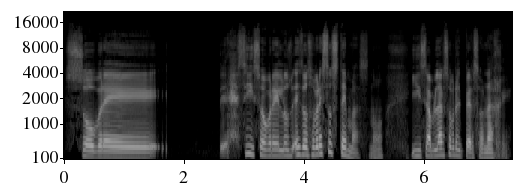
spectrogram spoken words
sobre eh, sí, sobre, los, sobre esos temas, ¿no? Y hablar sobre el personaje.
